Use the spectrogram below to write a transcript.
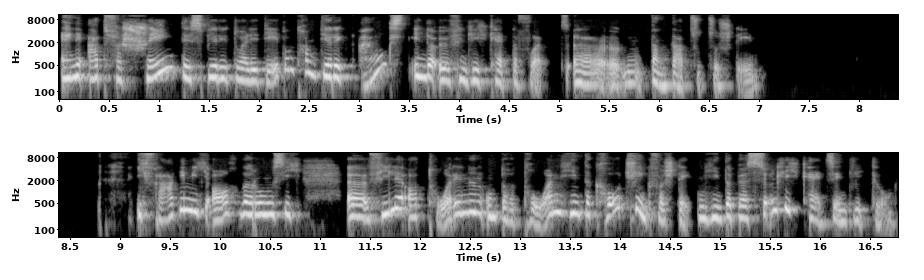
eine Art verschämte Spiritualität und haben direkt Angst, in der Öffentlichkeit davor, äh, dann dazu zu stehen? Ich frage mich auch, warum sich äh, viele Autorinnen und Autoren hinter Coaching verstecken, hinter Persönlichkeitsentwicklung,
